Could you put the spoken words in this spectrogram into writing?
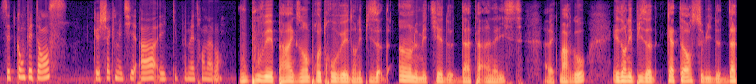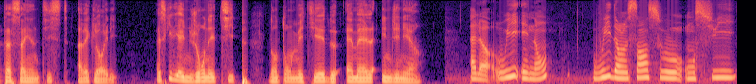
cette compétence que chaque métier a et qui peut mettre en avant. Vous pouvez par exemple retrouver dans l'épisode 1 le métier de data analyst avec Margot et dans l'épisode 14 celui de data scientist avec Laurélie. Est-ce qu'il y a une journée type dans ton métier de ML engineer? Alors oui et non. Oui dans le sens où on suit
